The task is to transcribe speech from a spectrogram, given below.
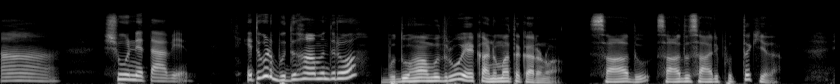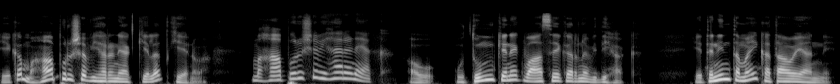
ආ ශූන්‍යතාවය. එතකොට බුදුහාමුදුරුවෝ බුදුහාමුදුරුවෝ ඒක අනුමත කරනවා. සාදු සාදු සාරිපුත්ත කියලා. ඒක මහා පුරුෂ විහරණයක් කියලාත් කියනවා. මහා පුරුෂ විහරණයක්. ඔව් උතුම් කෙනෙක් වාසය කරන විදිහක්. එතනින් තමයි කතාව යන්නේ.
